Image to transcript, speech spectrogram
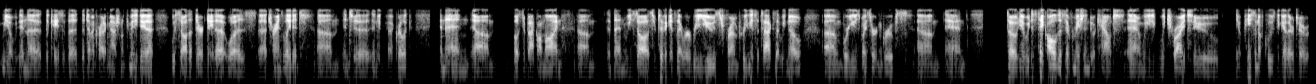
you know, in the, the case of the, the Democratic National Committee data, we saw that their data was uh, translated um, into, into Cyrillic and then um, posted back online. And then we saw certificates that were reused from previous attacks that we know um, were used by certain groups. Um, and so you know, we just take all of this information into account, and we, we try to you know, piece enough clues together to,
